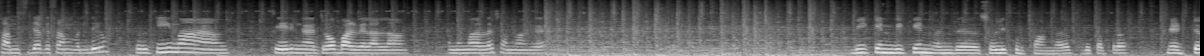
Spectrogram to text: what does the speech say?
சாமி சிதாகசாம் வந்து ஒரு டீமாக சரிங்க த்ரோபால் விளாட்லாம் அந்த மாதிரிலாம் சொன்னாங்க. வீக்கெண்ட் வீக்கெண்ட் வந்து சொல்லி கொடுப்பாங்க. அதுக்கப்புறம் நெட்டு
